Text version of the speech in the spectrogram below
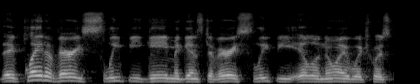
they played a very sleepy game against a very sleepy Illinois, which was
